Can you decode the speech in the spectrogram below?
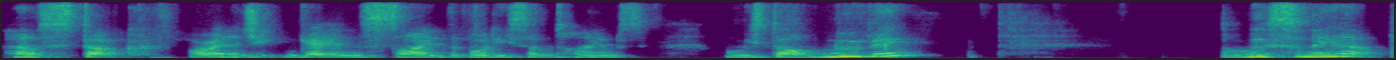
how stuck our energy can get inside the body sometimes. When we start moving, and loosening up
